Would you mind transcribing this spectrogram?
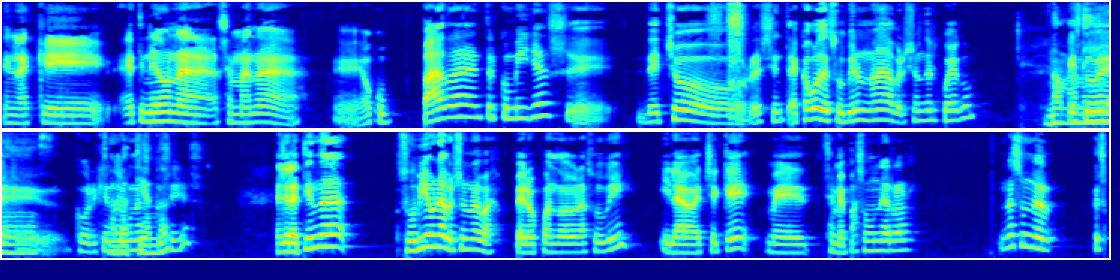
en la que he tenido una semana eh, ocupada, entre comillas. eh, de hecho, reciente, acabo de subir una nueva versión del juego. No mames. Estuve corrigiendo ¿A la algunas tienda? cosillas. El de la tienda subí una versión nueva, pero cuando la subí y la chequé, me, se me pasó un error. No es un er- es-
